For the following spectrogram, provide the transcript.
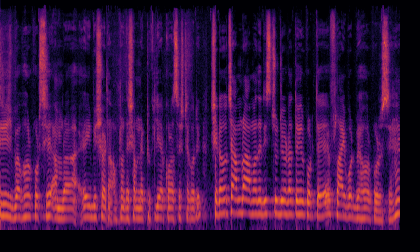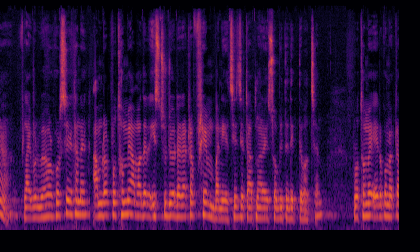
জিনিস ব্যবহার করছি আমরা এই বিষয়টা আপনাদের সামনে একটু ক্লিয়ার করার চেষ্টা করি। সেটা হচ্ছে আমরা আমাদের স্টুডিওটা তৈরি করতে ফ্লাইবোর্ড ব্যবহার করেছি হ্যাঁ? ফ্লাইবোর্ড ব্যবহার করছি, এখানে আমরা প্রথমে আমাদের স্টুডিওটার একটা ফ্রেম বানিয়েছি, যেটা আপনারা এই ছবিতে দেখতে পাচ্ছেন। প্রথমে এরকম একটা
